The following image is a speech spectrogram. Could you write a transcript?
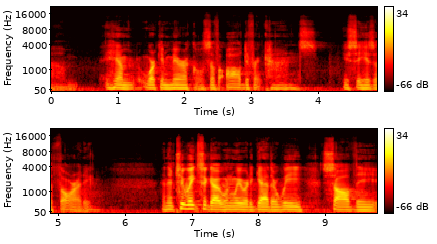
um, him working miracles of all different kinds. You see his authority. And then two weeks ago, when we were together, we saw the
